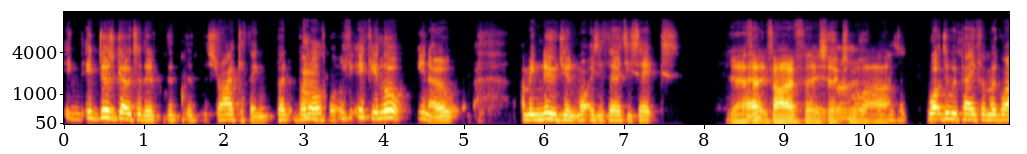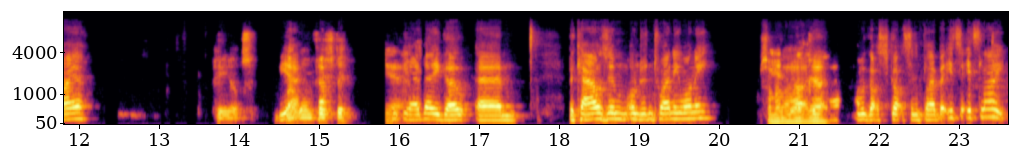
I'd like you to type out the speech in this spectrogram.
it, it does go to the, the, the striker thing, but but also if, if you look, you know, I mean Nugent, what is he, thirty six? Yeah, Um, 35, 36, something like that. What do we pay for Maguire? Peanuts. Yeah. About 150. Yeah, yeah, there you go. Um, Barkhuizen, 120, wasn't he? Something like that, yeah. And we've got Scott Sinclair, but it's it's like,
